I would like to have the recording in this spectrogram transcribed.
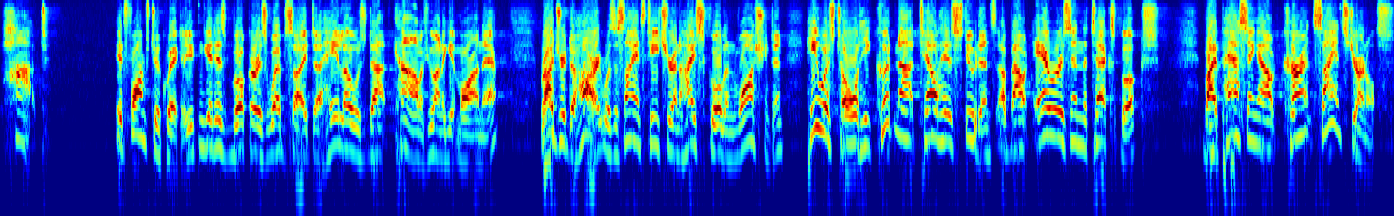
hot. It forms too quickly. You can get his book or his website, uh, halos.com, if you want to get more on that. Roger DeHart was a science teacher in high school in Washington. He was told he could not tell his students about errors in the textbooks by passing out current science journals.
